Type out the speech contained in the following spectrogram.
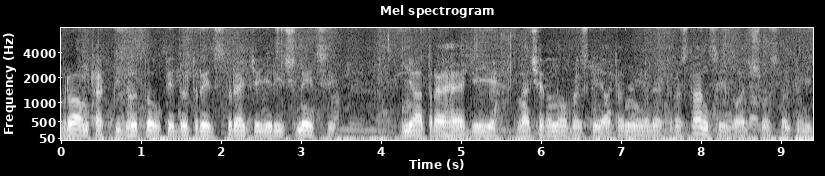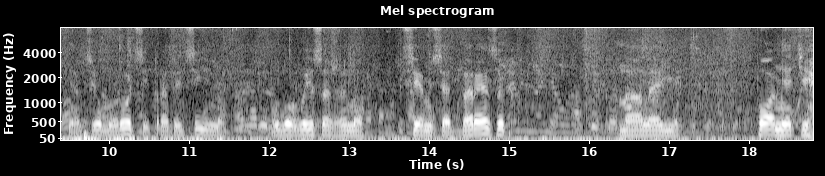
В рамках підготовки до 33-ї річниці Дня трагедії на Чорнобильській атомній електростанції 26 квітня в цьому році традиційно було висаджено 70 березок на алеї пам'яті,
